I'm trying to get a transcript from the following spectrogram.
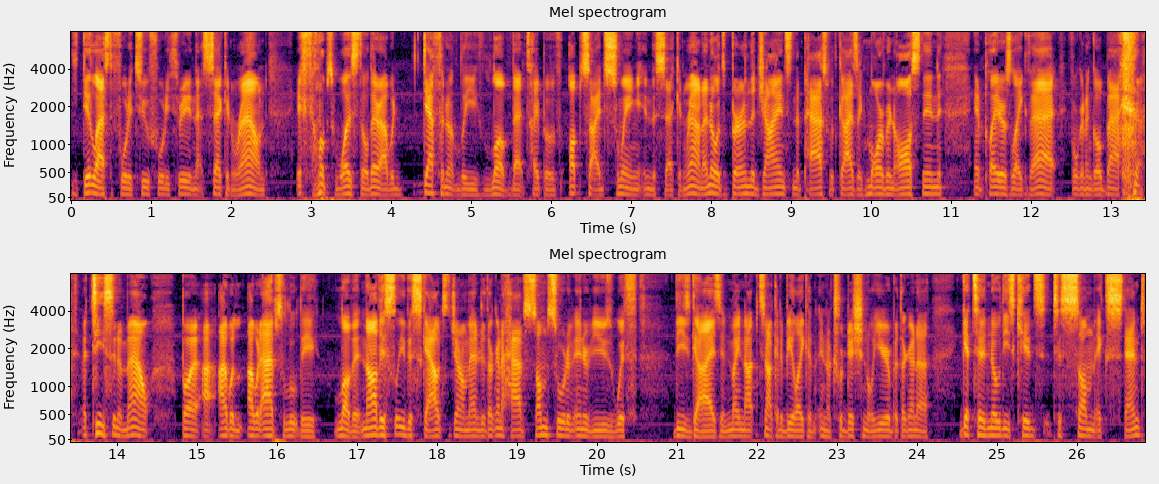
he did last to 42, 43 in that second round, if Phillips was still there, I would definitely love that type of upside swing in the second round. I know it's burned the Giants in the past with guys like Marvin Austin and players like that. If we're going to go back a decent amount, but I, I, would I would absolutely love it. And obviously, the scouts, the general manager, they're going to have some sort of interviews with these guys. It might not it's not going to be like in a traditional year, but they're going to get to know these kids to some extent.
